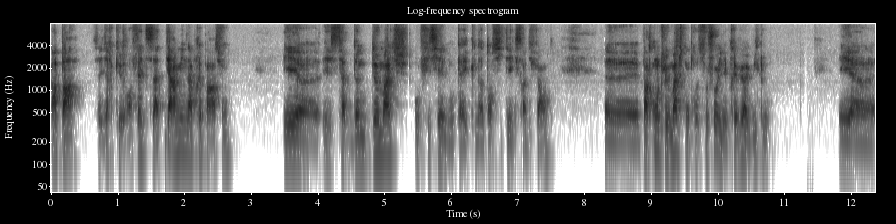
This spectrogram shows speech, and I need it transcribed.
à part. C'est-à-dire que en fait, ça termine la préparation et, euh, et, ça donne deux matchs officiels, donc avec une intensité qui sera différente. Euh, par contre, le match contre Sochaux, il est prévu à huis clos. Euh,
